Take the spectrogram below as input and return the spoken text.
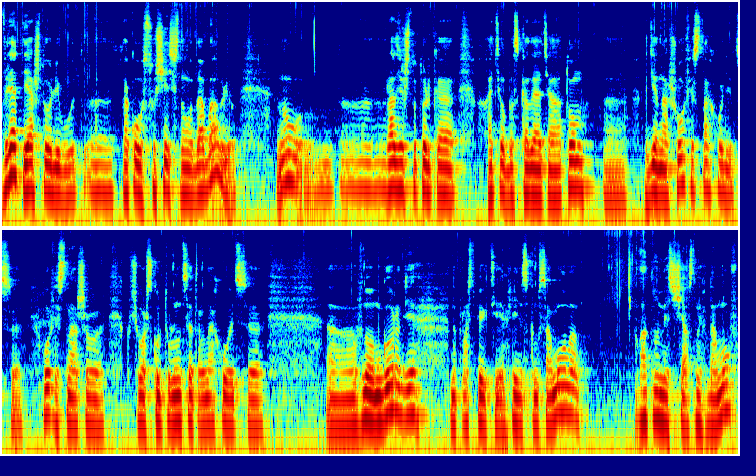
вряд ли я что-либо такого существенного добавлю ну, разве что только хотел бы сказать о том, э, где наш офис находится. Офис нашего Чувашского культурного центра находится э, в новом городе на проспекте Ленинского комсомола в одном из частных домов.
